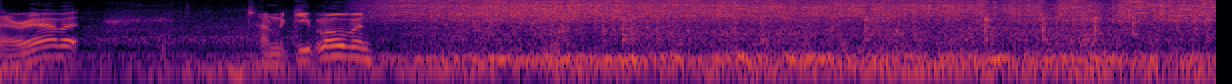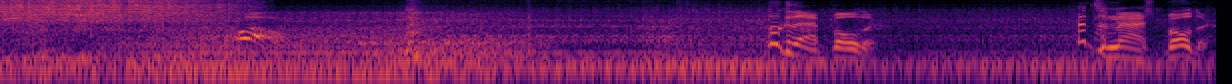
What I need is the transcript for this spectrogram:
There we have it. time to keep moving. Whoa! Look at that boulder. That's a nice boulder.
